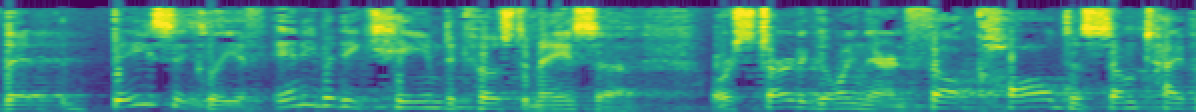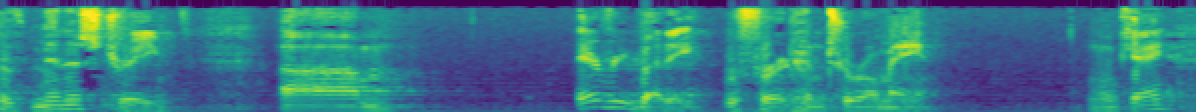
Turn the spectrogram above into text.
that basically, if anybody came to Costa Mesa or started going there and felt called to some type of ministry, um, everybody referred him to Romaine. Okay?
